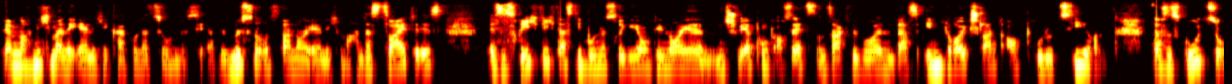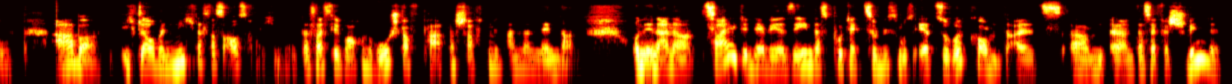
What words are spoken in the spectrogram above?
Wir haben noch nicht mal eine ehrliche Kalkulation bisher. Wir müssen uns da neu ehrlich machen. Das Zweite ist, es ist richtig, dass die Bundesregierung den neuen Schwerpunkt auch setzt und sagt, wir wollen das in Deutschland auch produzieren. Das ist gut so. Aber ich glaube nicht, dass das ausreichen wird. Das heißt, wir brauchen Rohstoffpartnerschaften mit anderen Ländern. Und in einer Zeit, in der wir sehen, dass Protektionismus eher zurückkommt, als ähm, äh, dass er verschwindet,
